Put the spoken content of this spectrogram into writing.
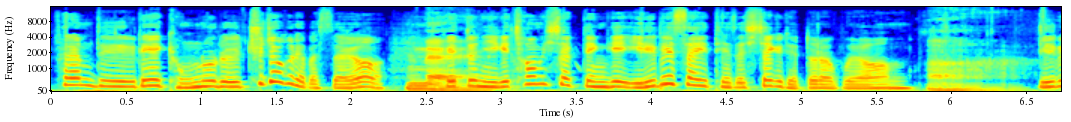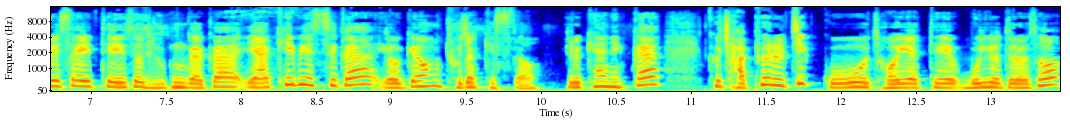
사람들의 경로를 추적을 해봤어요. 네. 그랬더니 이게 처음 시작된 게 일베 사이트에서 시작이 됐더라고요. 아. 일베 사이트에서 누군가가 야 KBS가 여경 조작했어 이렇게 하니까 그 좌표를 찍고 저희한테 몰려들어서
